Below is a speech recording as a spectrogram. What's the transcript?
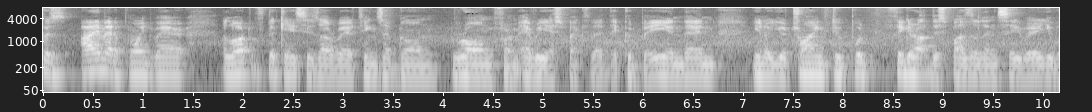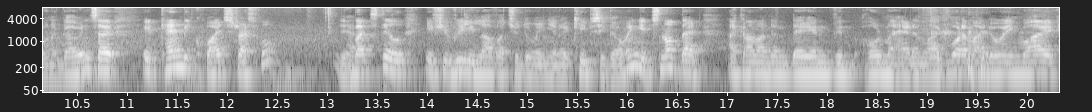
because I'm at a point where a lot of the cases are where things have gone wrong from every aspect that they could be, and then you know you're trying to put figure out this puzzle and see where you want to go, and so it can be quite stressful. Yeah. But still, if you really love what you're doing, you know, it keeps you going. It's not that I come out in the day and with, hold my head and like, what am I doing? Why?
